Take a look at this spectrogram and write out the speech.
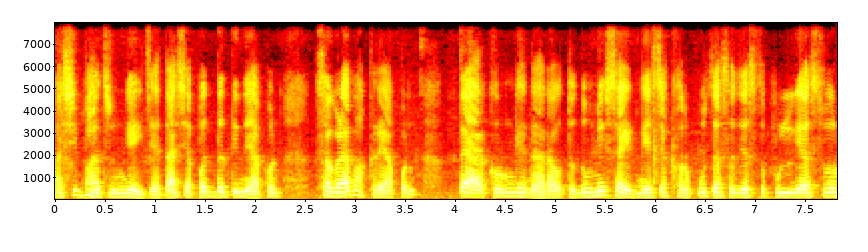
अशी भाजून घ्यायची आहे तर अशा पद्धतीने आपण सगळ्या भाकऱ्या आपण तयार करून घेणार आहोत. दोन्ही साईडने अशा खरपूस असं जास्त फुल गॅसवर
